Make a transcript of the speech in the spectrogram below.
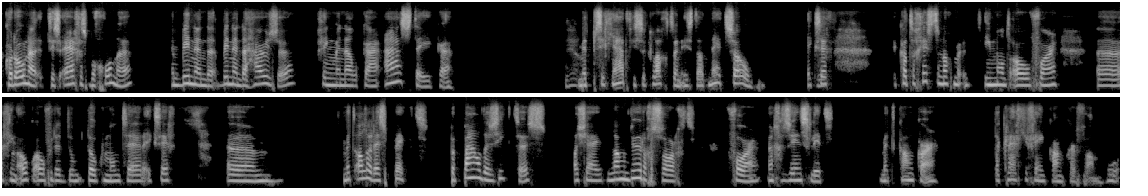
corona, het is ergens begonnen. En binnen de, binnen de huizen ging men elkaar aansteken. Ja. Met psychiatrische klachten is dat net zo. Ik zeg, ik had er gisteren nog met iemand over, uh, ging ook over de documentaire. Ik zeg, ehm, met alle respect, bepaalde ziektes, als jij langdurig zorgt voor een gezinslid met kanker, daar krijg je geen kanker van. Hoe,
